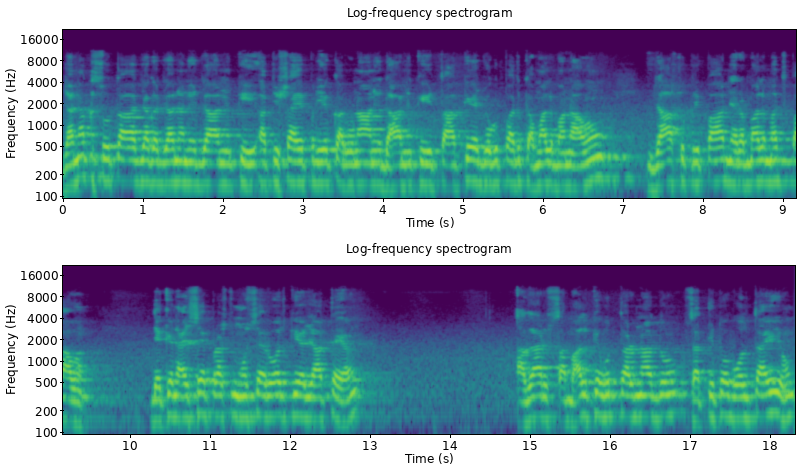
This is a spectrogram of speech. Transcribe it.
जनक सुता जग जनन जान की, अतिशय प्रिय करुणा निधान की, ताके जुगपद कमल बनाऊँ जा सुकृपा निर्मल मत पाऊँ। लेकिन ऐसे प्रश्न मुझसे रोज किए जाते हैं अगर संभल के उत्तर न दूँ, सत्य तो बोलता ही हूँ।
